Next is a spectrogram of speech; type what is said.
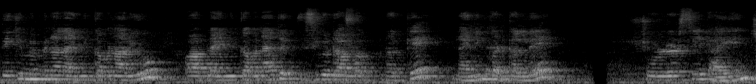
देखिए मैं बिना लाइनिंग का बना रही हूँ और आप लाइनिंग का बनाए तो इसी को ड्राफ रख के लाइनिंग कट कर ले। शोल्डर से ढाई इंच।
